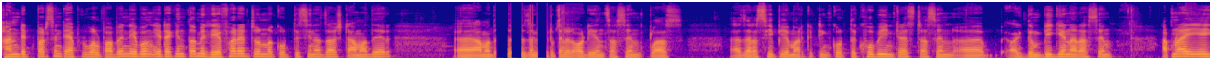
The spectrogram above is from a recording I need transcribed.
হান্ড্রেড পার্সেন্ট অ্যাপ্রুভাল পাবেন এবং এটা কিন্তু আমি রেফারের জন্য করতেছি না জাস্ট আমাদের আমাদের ইউটিউব চ্যানেল অডিয়েন্স আছেন প্লাস যারা সিপিএ মার্কেটিং করতে খুবই ইন্টারেস্ট আছেন একদম বিগিনার আছেন, আপনারা এই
